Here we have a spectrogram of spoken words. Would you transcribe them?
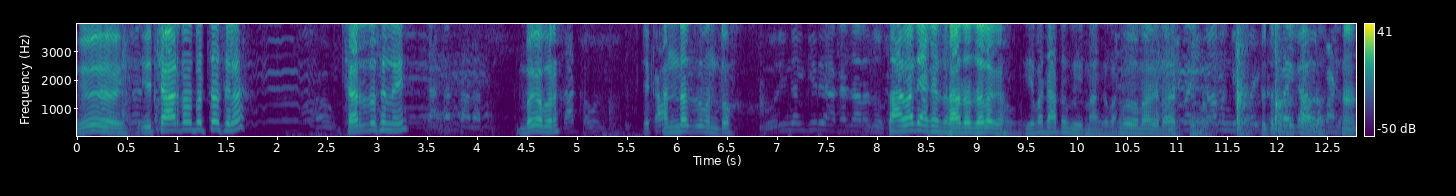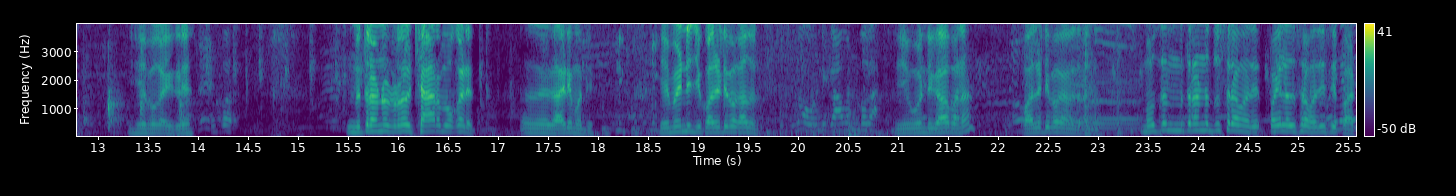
अजून हे हे चार तास बच्चा असेल हा? चार तास असेल नाही? बघा बरं. एक अंदाज म्हणतो. साधा द्या. सहा तास झाला का? हे बघ, दात उघे मागं बघ. हो मागे मित्रांनो दात हां. हे बघा इकडे. मित्रांनो टोटल चार बोकड आहेत अं, गाडीमध्ये. हे मेंढीची क्वालिटी बघा अजून. ही वंडी गाव ना क्वालिटी बघा मित्रांनो. मग तर मित्रांनो दुसऱ्यामध्ये पहिला दुसऱ्यामध्ये दिसते पाठ.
